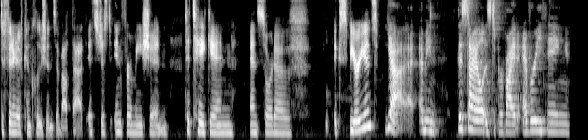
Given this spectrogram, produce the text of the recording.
definitive conclusions about that. It's just information to take in and sort of experience. Yeah, I mean, this style is to provide everything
